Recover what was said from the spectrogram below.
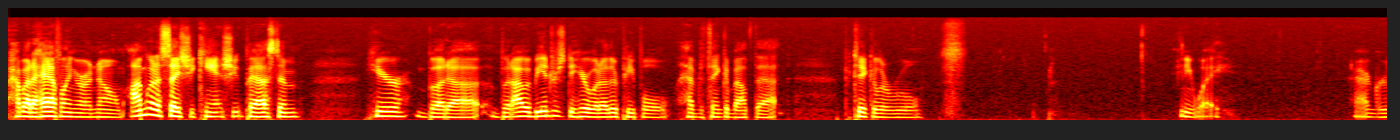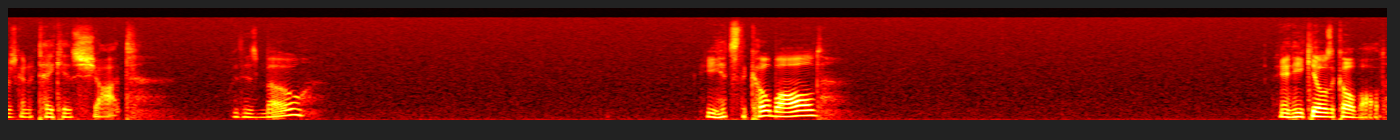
how about a halfling or a gnome? I'm going to say she can't shoot past him here, but uh, but I would be interested to hear what other people have to think about that particular rule. Anyway, Agrir is going to take his shot with his bow. He hits the kobold. And he kills the kobold.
